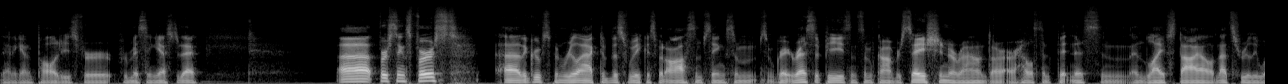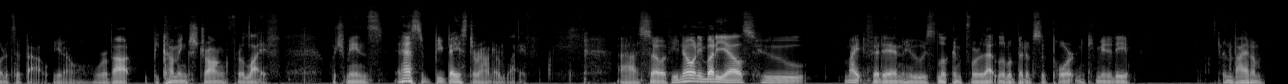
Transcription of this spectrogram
and again, apologies for, for missing yesterday. Uh, first things first, uh, the group's been real active this week. It's been awesome seeing some some great recipes and some conversation around our, our health and fitness and, and lifestyle. And that's really what it's about. You know, we're about becoming strong for life, which means it has to be based around our life. Uh, so if you know anybody else who might fit in, who's looking for that little bit of support and community, invite them.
